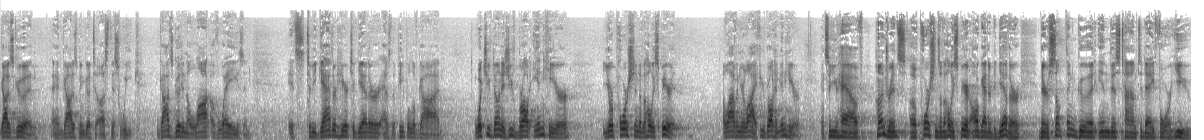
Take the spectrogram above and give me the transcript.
God is good, and God has been good to us this week. God's good in a lot of ways, and it's to be gathered here together as the people of God. What you've done is you've brought in here your portion of the Holy Spirit alive in your life. You brought him in here. And so you have hundreds of portions of the Holy Spirit all gathered together. There's something good in this time today for you,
